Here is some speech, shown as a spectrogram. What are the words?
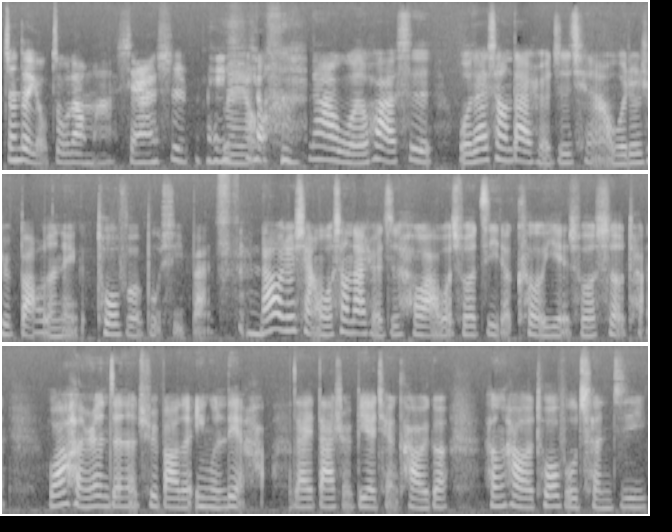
真的有做到吗？显然是没有。那我的话是，我在上大学之前啊，我就去报了那个托福补习班。然后我就想，我上大学之后啊，我除了自己的课业，除了社团，我要很认真的去把我的英文练好，在大学毕业前考一个很好的托福成绩，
